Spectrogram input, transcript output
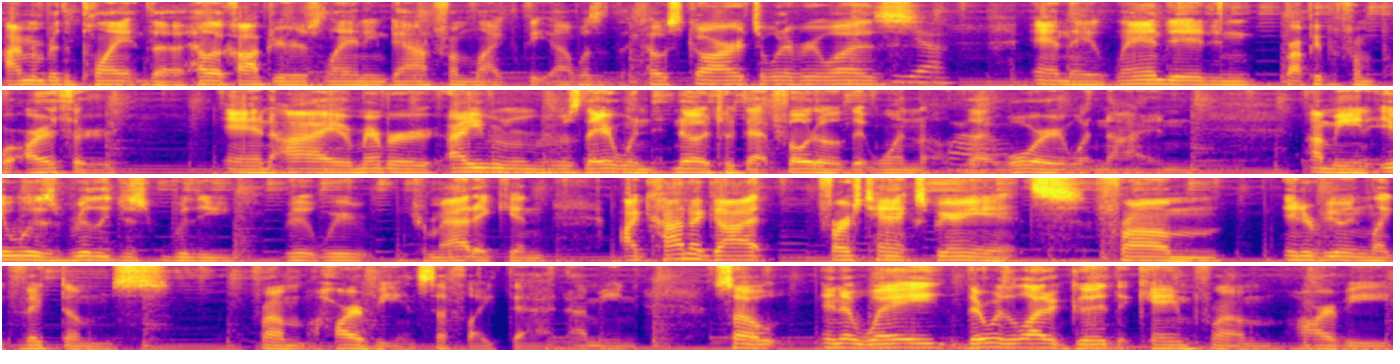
I remember the plane, the helicopters landing down from like the uh, was it the Coast Guards or whatever it was. Yeah. And they landed and brought people from Port Arthur. And I remember, I even remember was there when Noah took that photo that won that Wow. award and whatnot. And I mean, it was really just really, really weird, traumatic. And I kind of got firsthand experience from interviewing like victims from Harvey and stuff like that. I mean, so in a way, there was a lot of good that came from Harvey.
